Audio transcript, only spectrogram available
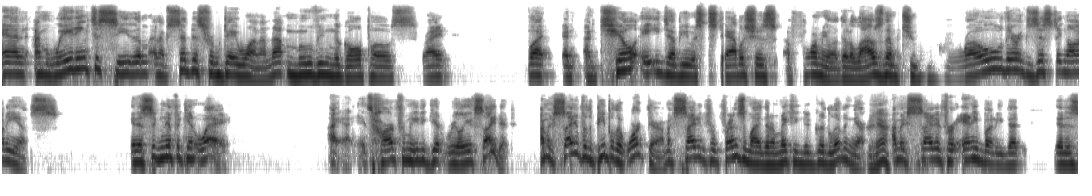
And I'm waiting to see them. And I've said this from day one I'm not moving the goalposts, right? But and, until AEW establishes a formula that allows them to grow their existing audience in a significant way, I, it's hard for me to get really excited. I'm excited for the people that work there. I'm excited for friends of mine that are making a good living there. Yeah. I'm excited for anybody that that is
